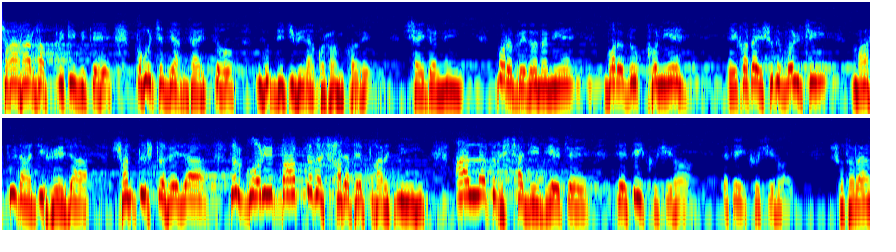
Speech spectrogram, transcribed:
সারা পৃথিবীতে পৌঁছে দেওয়ার দায়িত্ব বুদ্ধিজীবীরা গ্রহণ করে। সেই জন্যই বড় বেদনা নিয়ে, বড় দুঃখ নিয়ে এই কথাই শুধু বলছি, মা, তুই রাজি হয়ে যা, সন্তুষ্ট হয়ে যা। তোর গরিব বাপ তোকে সাজাতে পারেনি। আল্লাহ তোকে সাজিয়ে দিয়েছে। এতেই খুশি হ, এতেই খুশি হয় সুতরাং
